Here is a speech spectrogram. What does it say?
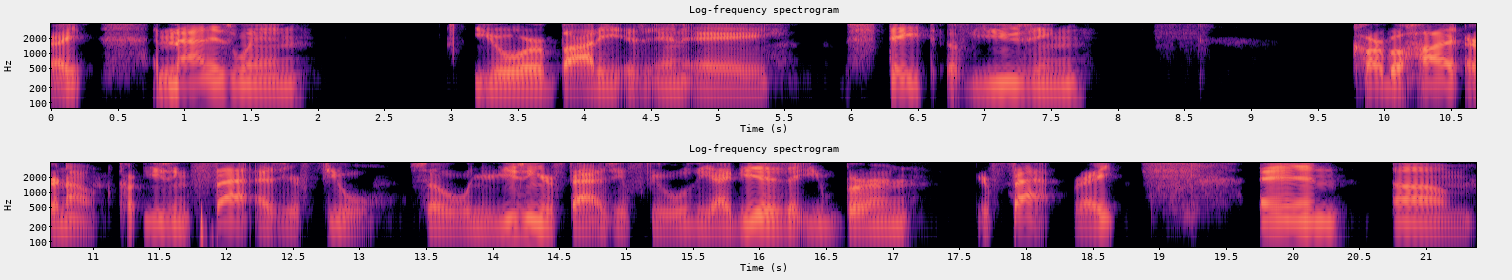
right? And that is when your body is in a state of using carbohydrate or no car- using fat as your fuel so when you're using your fat as your fuel the idea is that you burn your fat right and um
